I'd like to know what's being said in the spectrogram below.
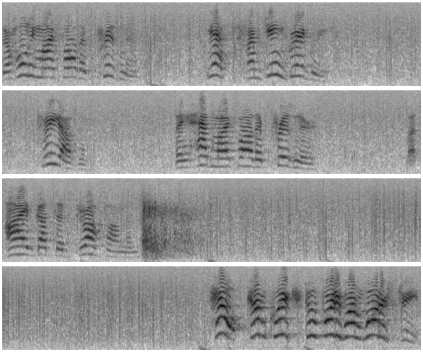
They're holding my father prisoner. Yes, I'm Jean Gregory. Three of them. They had my father prisoner, but I've got the drop on them. Help! Come quick! 241 Water Street!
